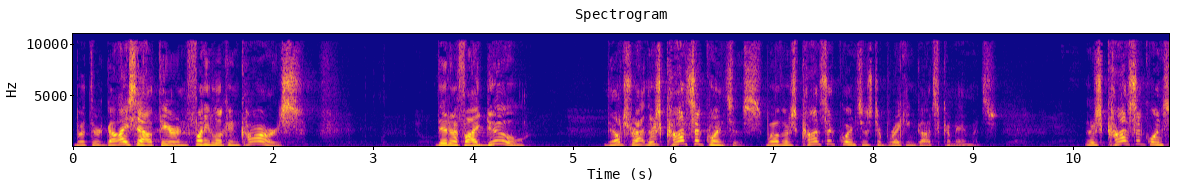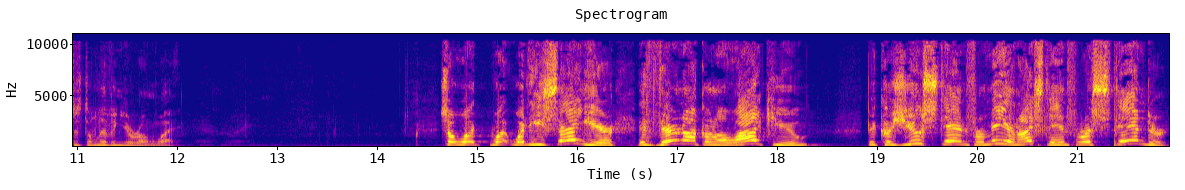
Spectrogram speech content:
But there are guys out there in funny looking cars that if I do, They'll try. There's consequences. Well, there's consequences to breaking God's commandments. There's consequences to living your own way. So what, what, what he's saying here is they're not going to like you because you stand for me and I stand for a standard.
